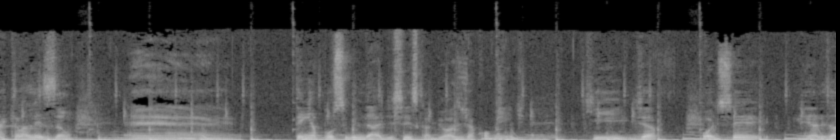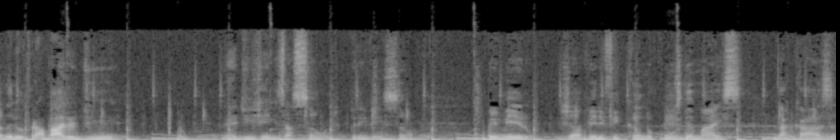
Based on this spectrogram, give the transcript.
aquela lesão é, tem a possibilidade de ser escabiose, já comente que já pode ser realizado ali o trabalho de né, de higienização, de prevenção. Primeiro, já verificando com os demais da casa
